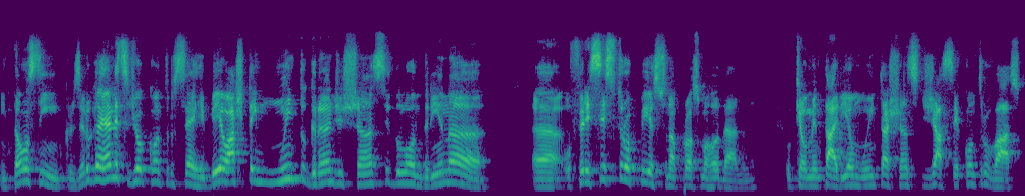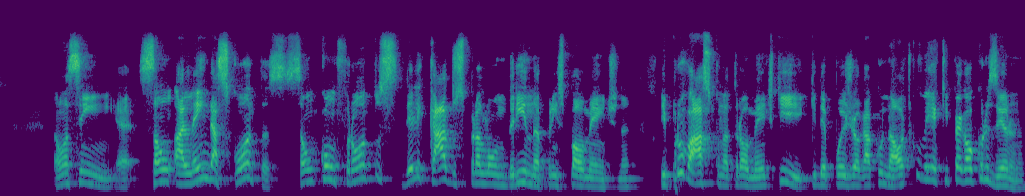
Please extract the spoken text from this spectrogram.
Então, assim, Cruzeiro ganhando esse jogo contra o CRB, eu acho que tem muito grande chance do Londrina uh, oferecer esse tropeço na próxima rodada, né? o que aumentaria muito a chance de já ser contra o Vasco. Então, assim, é, são além das contas, são confrontos delicados para Londrina, principalmente, né? E para o Vasco, naturalmente, que, que depois de jogar com o Náutico, vem aqui pegar o Cruzeiro, né?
